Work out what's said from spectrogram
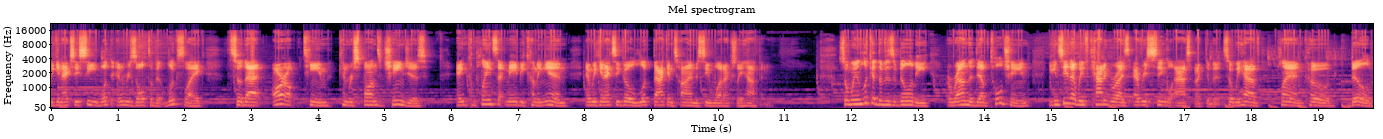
we can actually see what the end result of it looks like so that our team can respond to changes and complaints that may be coming in, and we can actually go look back in time to see what actually happened. So when we look at the visibility around the dev tool chain, you can see that we've categorized every single aspect of it. So we have plan, code, build,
